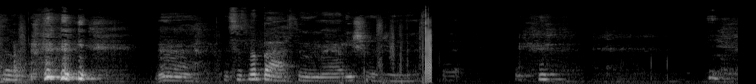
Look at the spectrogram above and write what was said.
So, uh, this is the bathroom. I already showed you this, but.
